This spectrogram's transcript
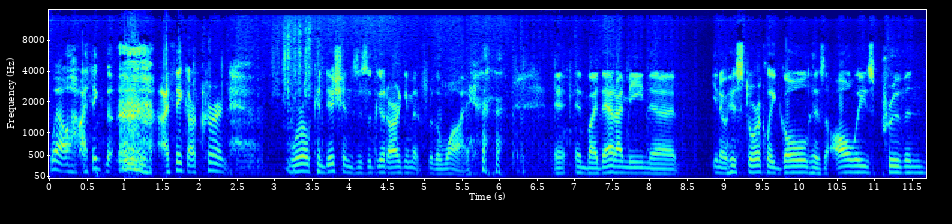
Well, I think the I think our current world conditions is a good argument for the why, and, and, by that I mean, uh, you know, historically gold has always proven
